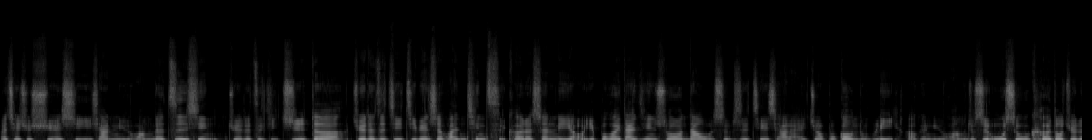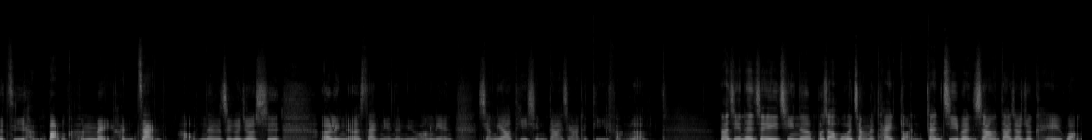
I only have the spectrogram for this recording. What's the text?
而且去学习一下女皇的自信，觉得自己值得，觉得自己即便是欢庆此刻的胜利哦，也不会担心说，那我是不是接下来就不够努力？OK，女皇就是无时无刻都觉得自己很棒、很美、很赞。好，那个这个就是二零二三年的女皇年想要提醒大家的地方了。那今天这一集呢，不知道会不会讲得太短，但基本上大家就可以往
